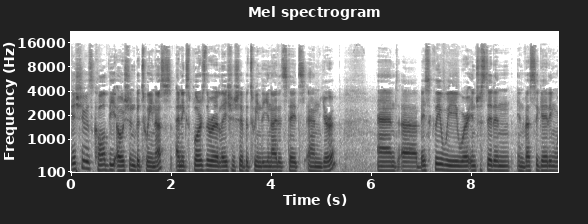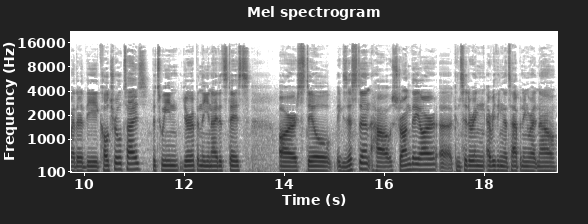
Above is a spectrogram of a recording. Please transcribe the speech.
issue is called The Ocean Between Us and explores the relationship between the United States and Europe and uh, basically we were interested in investigating whether the cultural ties between Europe and the United States are still existent, how strong they are, uh, considering everything that's happening right now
